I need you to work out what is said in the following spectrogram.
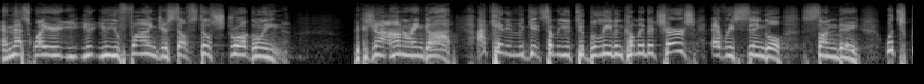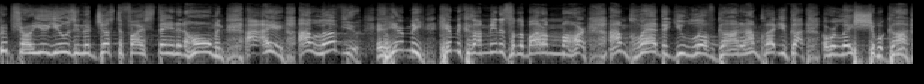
And that's why you you, you find yourself still struggling because you're not honoring God. I can't even get some of you to believe in coming to church every single Sunday. What scripture are you using to justify staying at home? And I, I, I love you. And hear me, hear me, because I mean this from the bottom of my heart. I'm glad that you love God, and I'm glad you've got a relationship with God.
